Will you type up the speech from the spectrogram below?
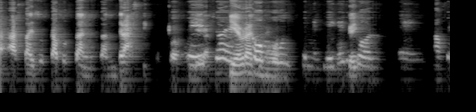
a- hasta esos casos tan, tan drásticos. De hecho, es común que me lleguen con, eh, no sé,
